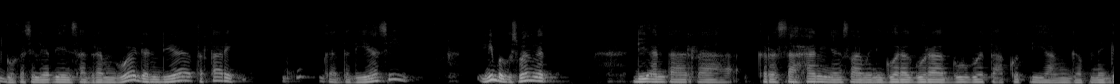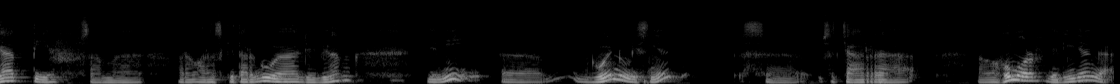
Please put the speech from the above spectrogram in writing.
Gue kasih lihat di Instagram gue dan dia tertarik. Kata dia sih ini bagus banget. Di antara keresahan yang selama ini gue ragu-ragu gue takut dianggap negatif sama orang-orang sekitar gue dia bilang ini uh, gue nulisnya se secara uh, humor jadinya nggak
